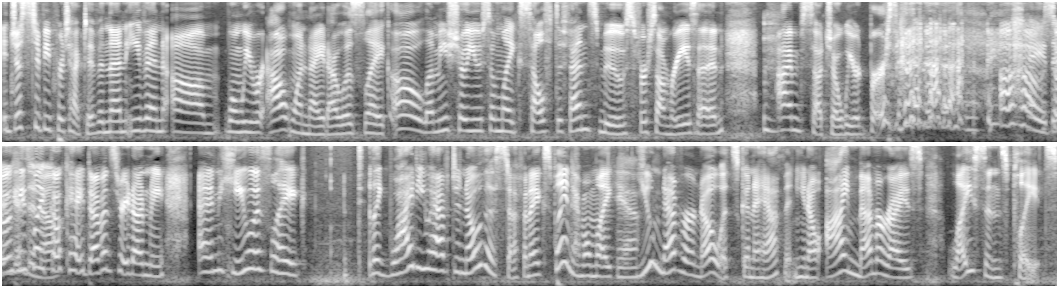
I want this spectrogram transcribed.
it just to be protective. And then even um, when we were out one night, I was like, Oh, let me show you some like self defense moves for some reason. I'm such a weird person. Hey, so he's like, know. okay, demonstrate on me. And he was like, like, why do you have to know this stuff? And I explained to him, I'm like, Yeah. you never know what's going to happen. You know, I memorize license plates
